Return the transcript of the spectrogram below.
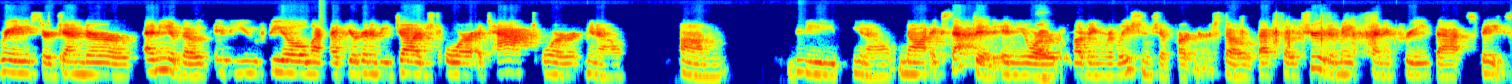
race or gender or any of those if you feel like you're going to be judged or attacked or, you know, um be, you know, not accepted in your right. loving relationship partner. So that's so true to make kind of create that space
